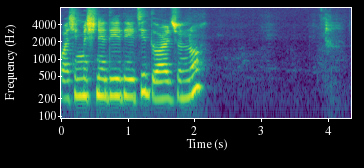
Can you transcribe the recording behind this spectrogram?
ওয়াশিং মেশিনে দিয়ে দিয়েছি ধোয়ার জন্য। তো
